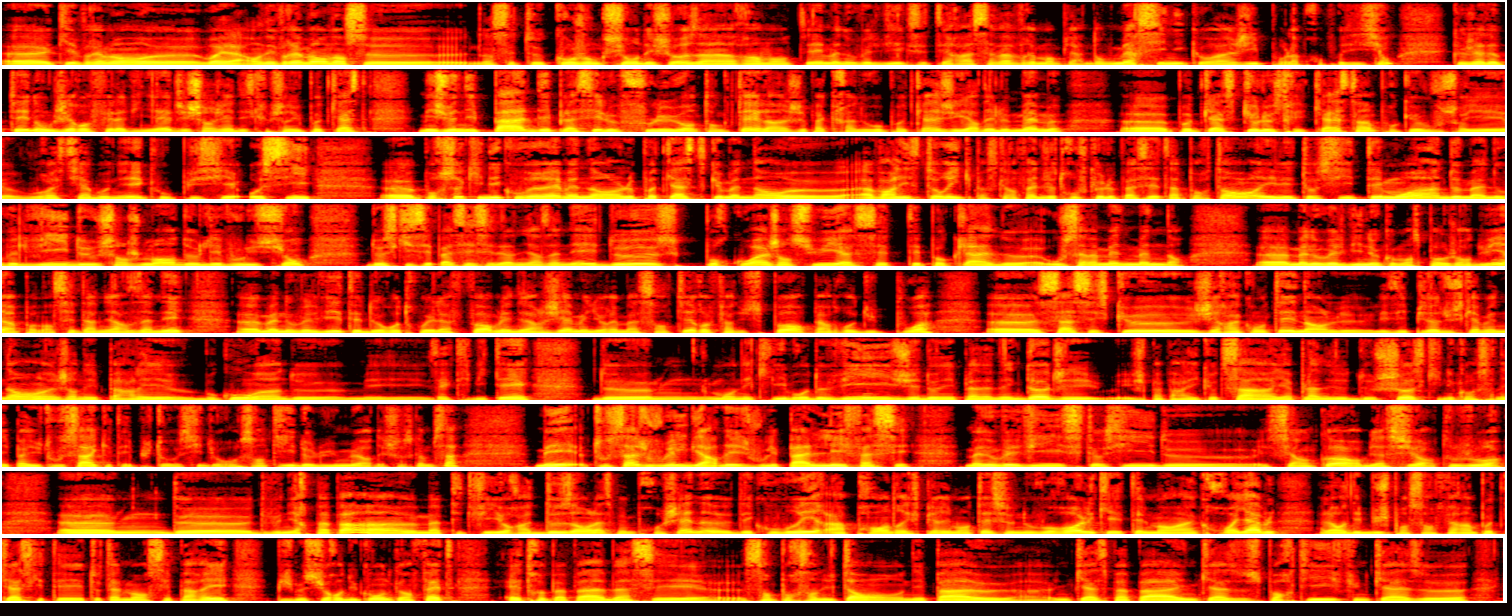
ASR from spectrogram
Euh, qui est vraiment, euh, voilà, on est vraiment dans ce, dans cette conjonction des choses, hein, réinventer ma nouvelle vie, etc. Ça va vraiment bien. Donc merci Nico Raji pour la proposition que j'ai adoptée. Donc j'ai refait la vignette, j'ai changé la description du podcast, mais je n'ai pas déplacé le flux en tant que tel. Hein, j'ai pas créé un nouveau podcast, j'ai gardé le même euh, podcast que le streetcast hein, pour que vous soyez, euh, vous restiez abonné, que vous puissiez aussi, euh, pour ceux qui découvriraient maintenant le podcast que maintenant, avoir l'historique, parce qu'en fait je trouve que le passé est important, il est aussi témoin de ma nouvelle vie, du changement, de l'évolution, de ce qui s'est passé ces dernières années, de pourquoi j'en suis à cette époque-là, de où ça m'amène maintenant. ma nouvelle vie ne commence pas aujourd'hui, hein, pendant ces dernières années, ma nouvelle vie était de retrouver la forme, l'énergie, améliorer ma santé, refaire du sport, perdre du poids, ça c'est ce que j'ai raconté dans les épisodes jusqu'à maintenant. J'en ai parlé euh, beaucoup hein, de mes activités, de hum, mon équilibre de vie. J'ai donné plein d'anecdotes. J'ai, pas parlé que de ça. Hein. Il y a plein de, choses qui ne concernaient pas du tout ça, qui étaient plutôt aussi du ressenti, de l'humeur, des choses comme ça. Mais tout ça, je voulais le garder. Je voulais pas l'effacer. Ma nouvelle vie, c'était aussi de, et c'est encore, bien sûr, toujours euh, de devenir papa. Hein. Ma petite fille aura deux ans la semaine prochaine. Euh, découvrir, apprendre, expérimenter ce nouveau rôle qui est tellement incroyable. Alors au début, je pensais en faire un podcast qui était totalement séparé, puis je me suis rendu compte qu'en fait, être papa, bah, c'est 100% euh, du temps. On n'est pas euh, une case papa, une case sportif, une case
